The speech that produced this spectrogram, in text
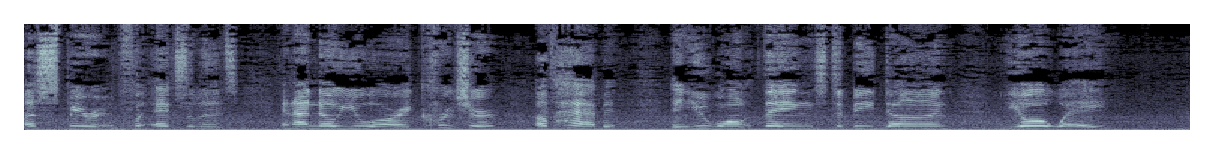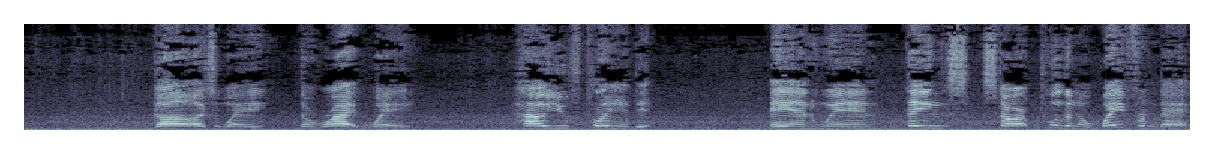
a spirit for excellence, and I know you are a creature of habit and you want things to be done your way, God's way, the right way, how you've planned it. And when things start pulling away from that,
